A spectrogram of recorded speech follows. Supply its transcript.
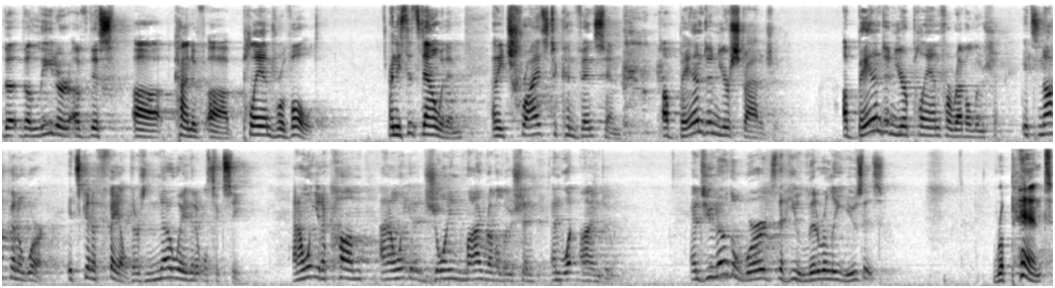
the, the leader of this uh, kind of uh, planned revolt, and he sits down with him and he tries to convince him abandon your strategy, abandon your plan for revolution. It's not going to work, it's going to fail. There's no way that it will succeed. And I want you to come and I want you to join my revolution and what I'm doing. And do you know the words that he literally uses? Repent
